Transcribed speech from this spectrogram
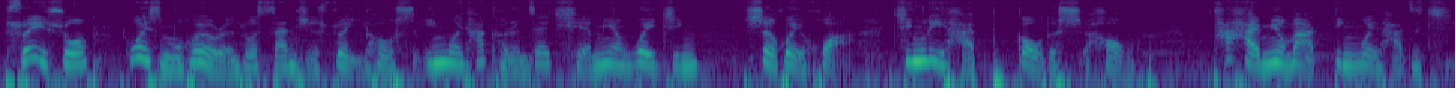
所以说，为什么会有人说三十岁以后，是因为他可能在前面未经社会化、经历还不够的时候。他还没有办法定位他自己，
